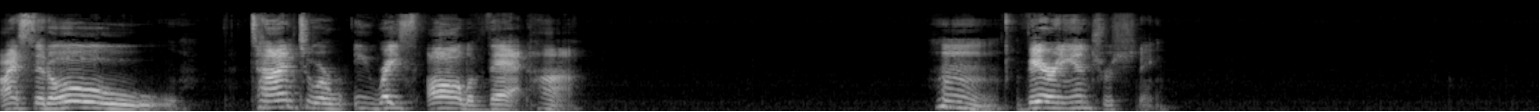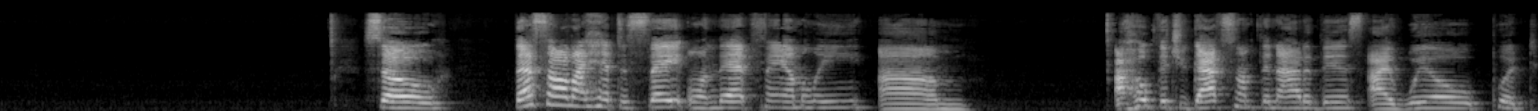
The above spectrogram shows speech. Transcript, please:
I said, Oh, time to er- erase all of that, huh? Hmm, very interesting. So that's all I had to say on that family. Um, I hope that you got something out of this. I will put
